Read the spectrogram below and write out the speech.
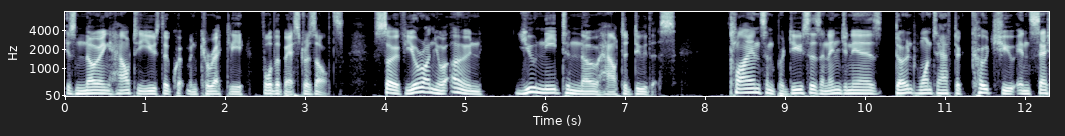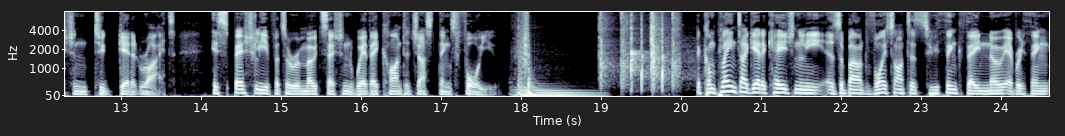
is knowing how to use the equipment correctly for the best results. So if you're on your own, you need to know how to do this. Clients and producers and engineers don't want to have to coach you in session to get it right especially if it's a remote session where they can't adjust things for you. A complaint I get occasionally is about voice artists who think they know everything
